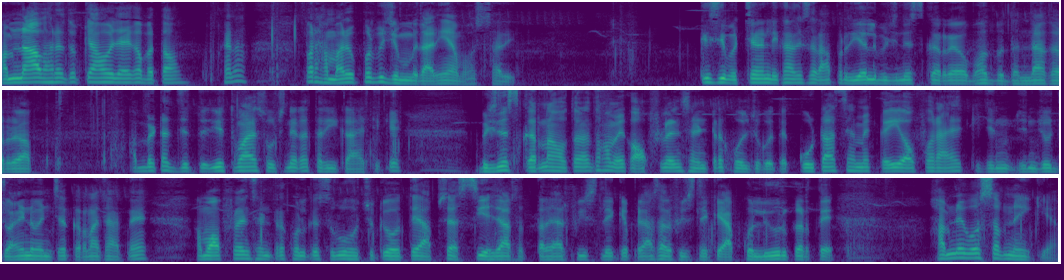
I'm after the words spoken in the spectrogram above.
हम ना भरें तो क्या हो जाएगा बताओ, है ना? पर हमारे ऊपर भी जिम्मेदारियाँ बहुत सारी। किसी बच्चे ने लिखा कि, सर, आप रियल बिज़नेस कर रहे हो, बहुत धंधा कर रहे हो आप। अब बेटा ये तुम्हारे सोचने का तरीका है, ठीक है? बिज़नेस करना होता है तो हम एक ऑफलाइन सेंटर खोल चुके थे कोटा से हमें कई ऑफ़र आए कि जिन जिन जो ज्वाइंट वेंचर करना चाहते हैं, हम ऑफलाइन सेंटर खोल के शुरू हो चुके होते आपसे अस्सी हज़ार, सत्तर हज़ार फ़ीस लेके, पचास हज़ार फ़ीस लेके आपको ल्यूर करते। हमने वो सब नहीं किया।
